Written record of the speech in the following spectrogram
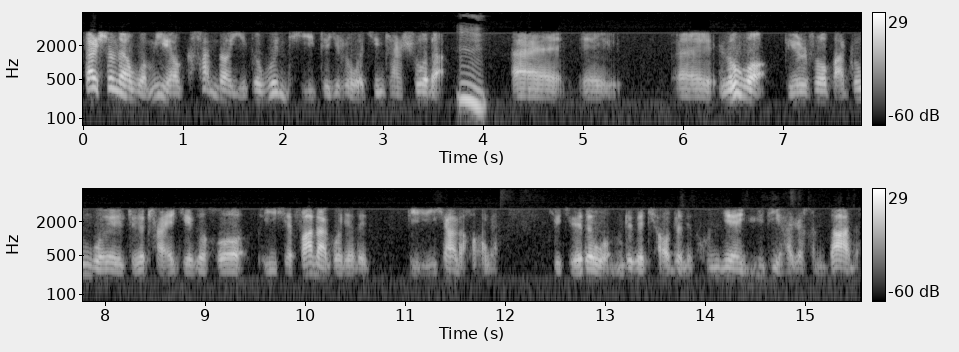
但是呢，我们也要看到一个问题，这就是我经常说的，嗯呃呃呃，如果比如说把中国的这个产业结构和一些发达国家的比一下的话呢，就觉得我们这个调整的空间余地还是很大的。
